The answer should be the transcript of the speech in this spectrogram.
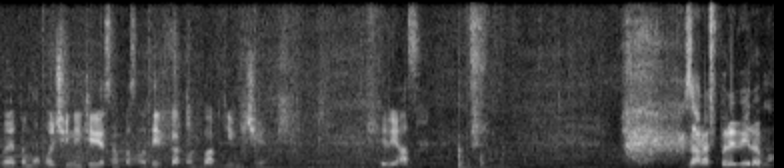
поэтому очень интересно посмотреть, как он поактивничает. Ильяс, Зараз перевіримо.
